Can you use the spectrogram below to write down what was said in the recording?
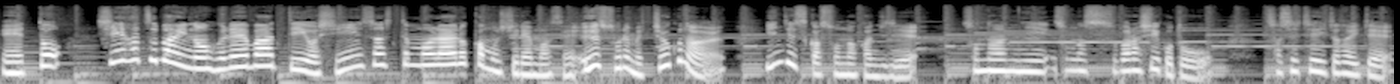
えっ、と、新発売のフレーバーティーを試飲させてもらえるかもしれません。え、それめっちゃ良くない？いいんですか？そんな感じで。そんなに、そんな素晴らしいことをさせていただいて。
